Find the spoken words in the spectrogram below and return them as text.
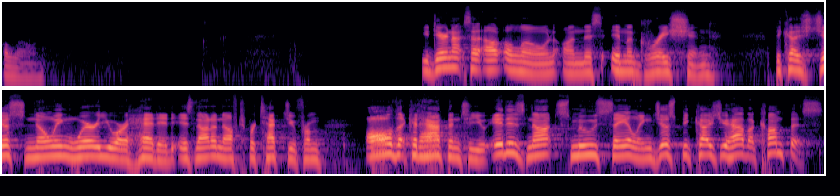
alone. You dare not set out alone on this immigration because just knowing where you are headed is not enough to protect you from all that could happen to you. It is not smooth sailing just because you have a compass.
